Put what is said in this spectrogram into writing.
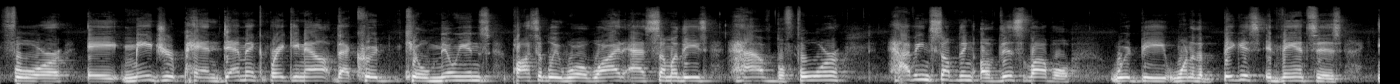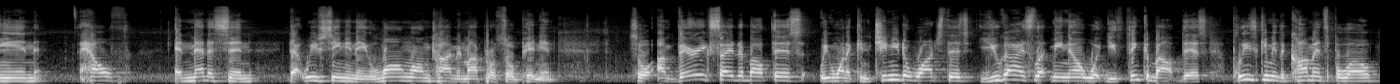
for a major pandemic breaking out that could kill millions, possibly worldwide, as some of these have before. Having something of this level would be one of the biggest advances in health and medicine that we've seen in a long, long time, in my personal opinion. So I'm very excited about this. We want to continue to watch this. You guys let me know what you think about this. Please give me the comments below.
